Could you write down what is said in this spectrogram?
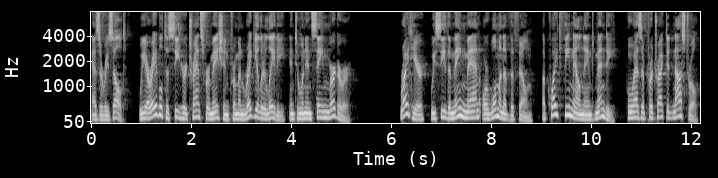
as a result, we are able to see her transformation from an regular lady into an insane murderer. Right here, we see the main man or woman of the film, a quite female named Mendy, who has a protracted nostril.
